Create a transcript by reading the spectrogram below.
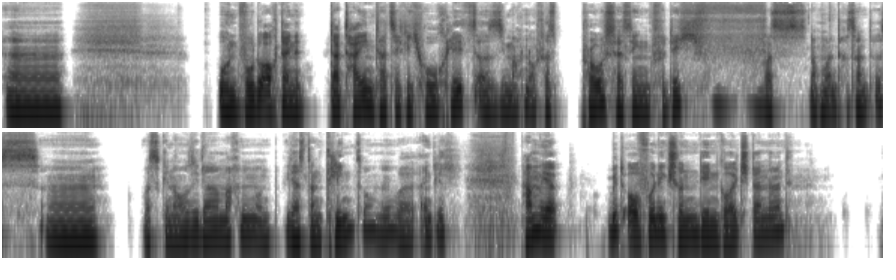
Äh, und wo du auch deine Dateien tatsächlich hochlädst. Also sie machen auch das Processing für dich, was nochmal interessant ist, äh, was genau sie da machen und wie das dann klingt so, ne? Weil eigentlich haben wir mit Auphonic schon den Goldstandard.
